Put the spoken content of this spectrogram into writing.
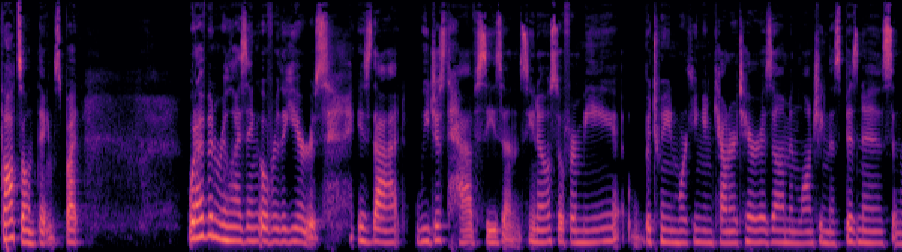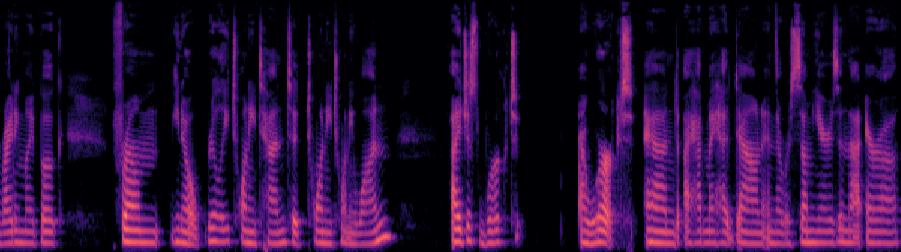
thoughts on things, but what I've been realizing over the years is that we just have seasons, you know? So for me, between working in counterterrorism and launching this business and writing my book from, you know, really 2010 to 2021, I just worked. I worked and I had my head down. And there were some years in that era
